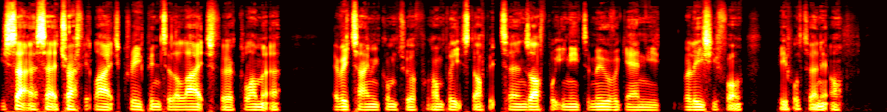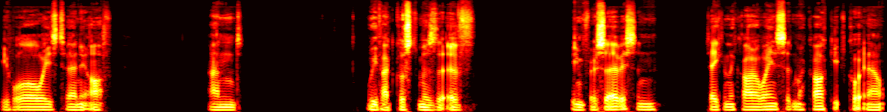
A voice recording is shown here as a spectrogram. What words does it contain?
You sat at a set of traffic lights, creep into the lights for a kilometre. Every time you come to a complete stop, it turns off, but you need to move again. You release your phone. People turn it off. People always turn it off. And we've had customers that have been for a service and taken the car away and said, My car keeps cutting out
